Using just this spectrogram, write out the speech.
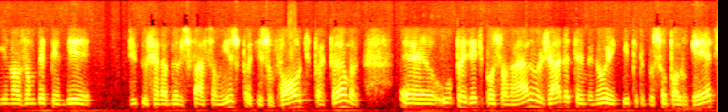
e nós vamos depender de que os senadores façam isso para que isso volte para a Câmara, é, o presidente Bolsonaro já determinou a equipe do professor Paulo Guedes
